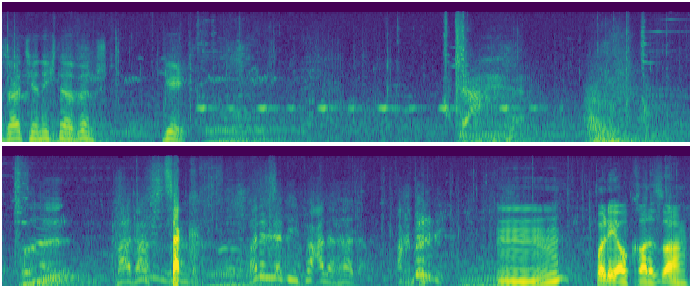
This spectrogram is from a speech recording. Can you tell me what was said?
Ihr seid hier nicht erwünscht. Geht. Zack. Mhm. Wollte ich auch gerade sagen.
